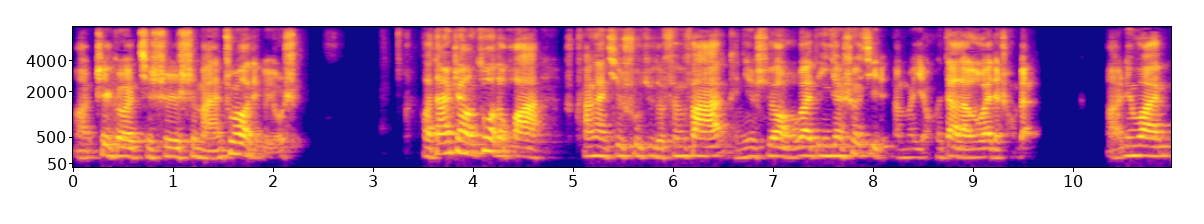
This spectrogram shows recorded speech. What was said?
啊，这个其实是蛮重要的一个优势。啊，当然这样做的话，传感器数据的分发肯定需要额外的硬件设计，那么也会带来额外的成本。啊，另外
